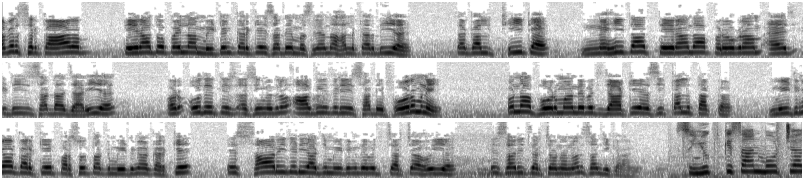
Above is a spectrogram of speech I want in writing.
ਅਗਰ ਸਰਕਾਰ 13 ਤੋਂ ਪਹਿਲਾਂ ਮੀਟਿੰਗ ਕਰਕੇ ਸਾਡੇ ਮਸਲਿਆਂ ਦਾ ਹੱਲ ਕਰਦੀ ਹੈ, ਤਾਂ ਗੱਲ ਠੀਕ ਹੈ। ਨਹੀਂ ਤਾਂ 13 ਦਾ ਪ੍ਰੋਗਰਾਮ ਐਜ਼ ਇਟ ਇਜ਼ ਸਾਡਾ ਜਾਰੀ ਹੈ। ਔਰ ਉਹਦੇ ਤੇ ਅਸੀਂ ਮਤਲਬ ਆਪਦੀਆਂ ਜਿਹੜੇ ਸਾਡੇ ਫੋਰਮ ਨੇ, ਉਹਨਾਂ ਫੋਰਮਾਂ ਦੇ ਵਿੱਚ ਜਾ ਕੇ ਅਸੀਂ ਕੱਲ ਤੱਕ ਮੀਟਿੰਗਾਂ ਕਰਕੇ, ਪਰਸੋਂ ਤੱਕ ਮੀਟਿੰਗਾਂ ਕਰਕੇ, ਇਹ ਸਾਰੀ ਜਿਹੜੀ ਅੱਜ ਮੀਟਿੰਗ ਦੇ ਵਿੱਚ ਚਰਚਾ ਹੋਈ ਹੈ, ਇਹ ਸਾਰੀ ਚਰਚਾ ਉਹਨਾਂ ਨਾਲ ਸਾਂਝੀ ਕਰਾਂਗੇ। ਸੰਯੁਕਤ ਕਿਸਾਨ ਮੋਰਚਾ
